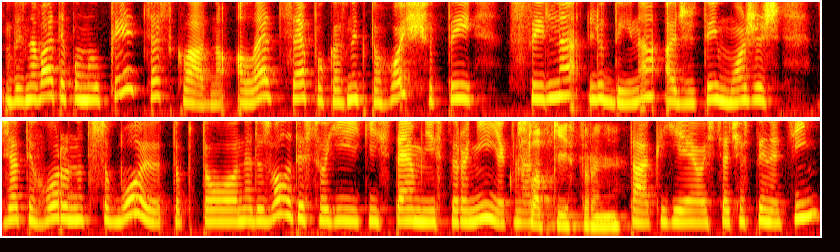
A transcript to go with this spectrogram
визнавати помилки це складно, але це показник того, що ти сильна людина, адже ти можеш взяти гору над собою, тобто не дозволити своїй якійсь темній стороні, як в нас слабкій стороні. Так, є ось ця частина тінь,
